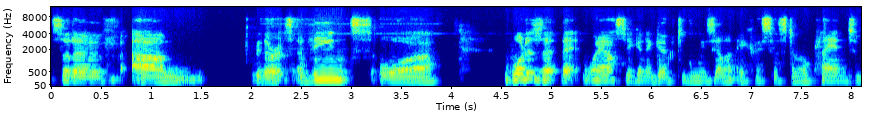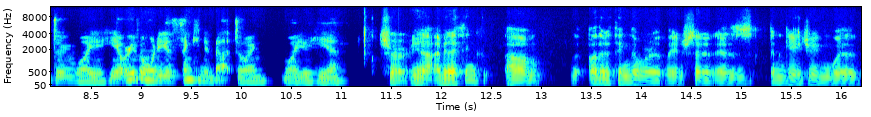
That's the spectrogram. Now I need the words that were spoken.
sort of um, whether it's events or what is it that, what else are you going to give to the New Zealand ecosystem or plan to do while you're here? Or even what are you thinking about doing while you're here? Sure. Yeah. I mean, I think um, the other thing that we're really interested in is engaging with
